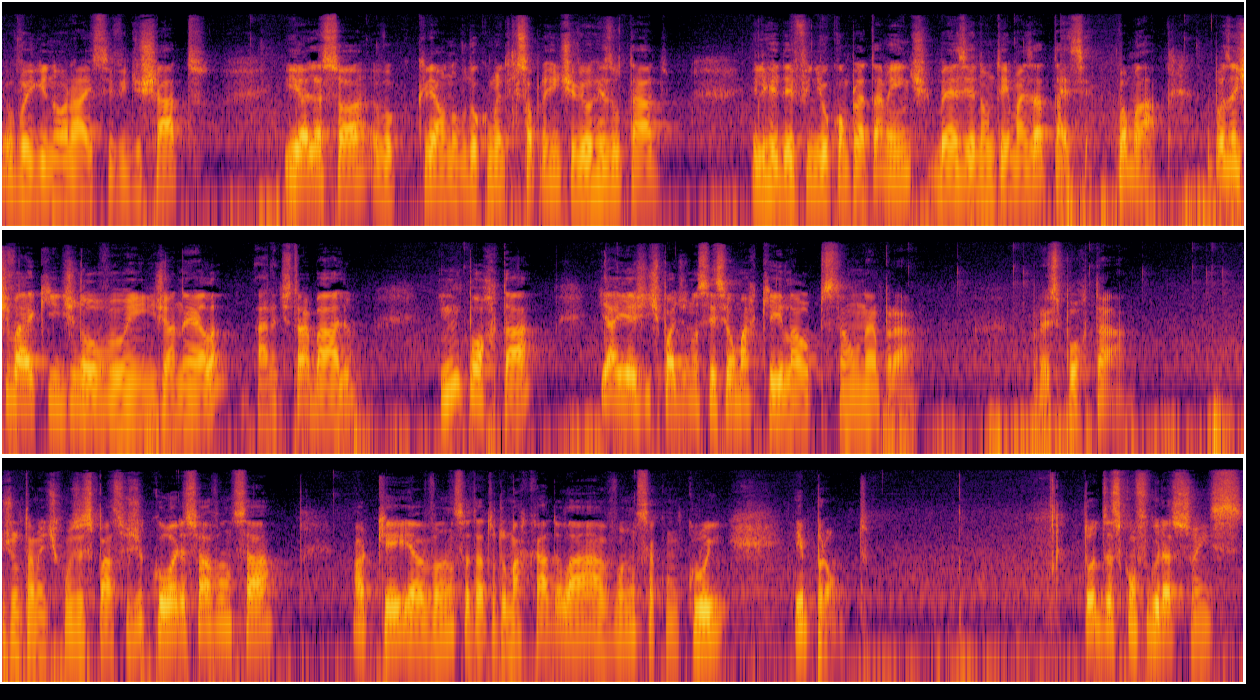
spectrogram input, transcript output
Eu vou ignorar esse vídeo chato. E olha só, eu vou criar um novo documento aqui só para a gente ver o resultado. Ele redefiniu completamente, Bezier não tem mais a taxa. Vamos lá. Depois a gente vai aqui de novo em janela, área de trabalho, importar. E aí a gente pode, não sei se eu marquei lá a opção né, para exportar juntamente com os espaços de cor, é só avançar. Ok, avança, está tudo marcado lá, avança, conclui e pronto. Todas as configurações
